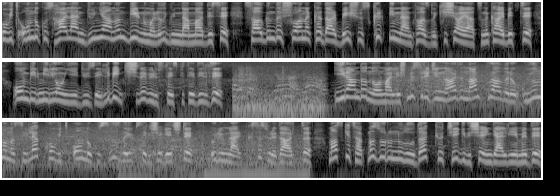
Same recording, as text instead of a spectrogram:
Covid-19 halen dünyanın bir numaralı gündem maddesi. Salgında şu ana kadar 540 binden fazla kişi hayatını kaybetti. 11 milyon 750 bin kişide virüs tespit edildi. İran'da normalleşme sürecinin ardından kurallara uyulmamasıyla Covid-19 hızla yükselişe geçti. Ölümler kısa sürede arttı. Maske takma zorunluluğu da kötüye gidişi engelleyemedi.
